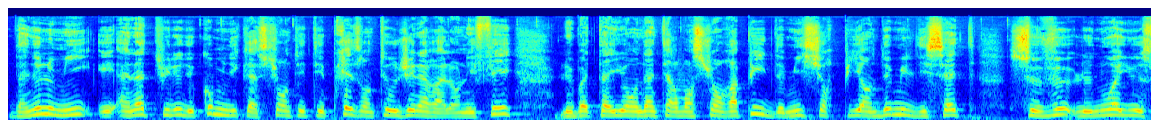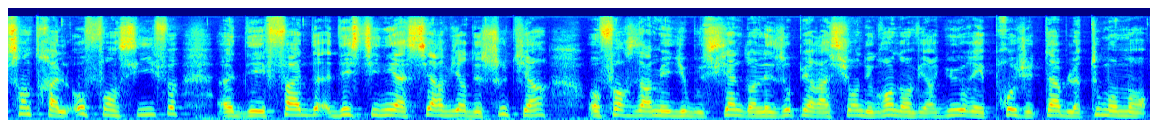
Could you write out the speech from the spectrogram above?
d'un ennemi et un atelier de communication ont été présentés au général. En effet, le bataillon d'intervention rapide mis sur pied en 2017 se veut le noyau central offensif euh, des FAD destinés à servir de soutien aux forces armées djiboutiennes dans les opérations de grande envergure et projetables à tout moment.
